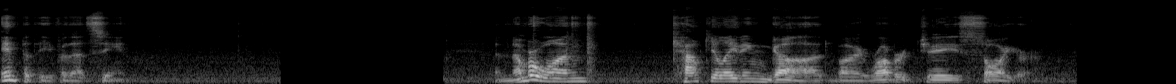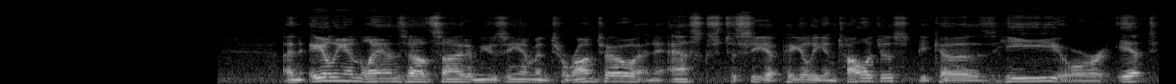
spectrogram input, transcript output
empathy for that scene. And number one, Calculating God by Robert J. Sawyer. An alien lands outside a museum in Toronto and asks to see a paleontologist because he or it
